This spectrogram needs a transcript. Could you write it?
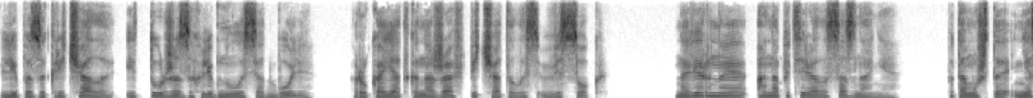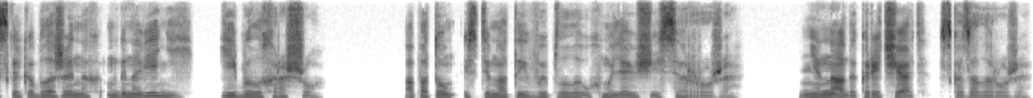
Липа закричала и тут же захлебнулась от боли. Рукоятка ножа впечаталась в висок. Наверное, она потеряла сознание, потому что несколько блаженных мгновений ей было хорошо. А потом из темноты выплыла ухмыляющаяся рожа. «Не надо кричать», — сказала рожа.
